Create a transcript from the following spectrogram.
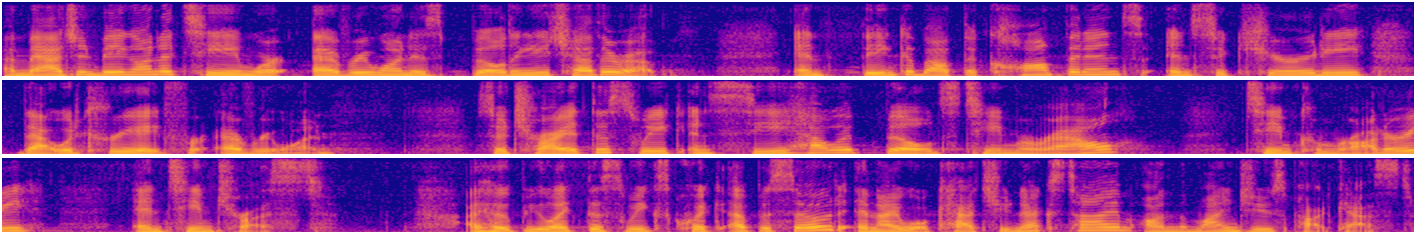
Imagine being on a team where everyone is building each other up and think about the confidence and security that would create for everyone. So try it this week and see how it builds team morale, team camaraderie, and team trust. I hope you like this week's quick episode, and I will catch you next time on the Mind Juice podcast.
